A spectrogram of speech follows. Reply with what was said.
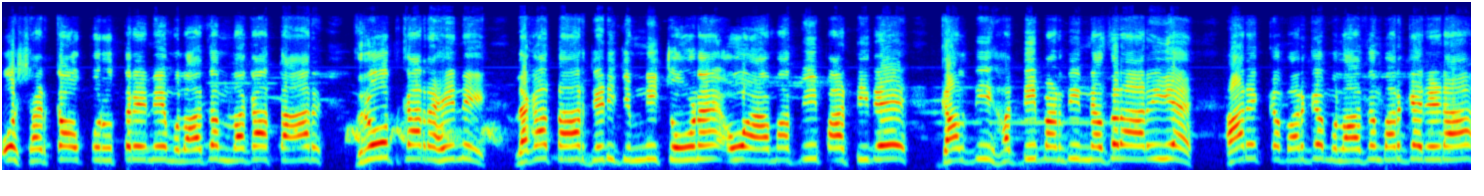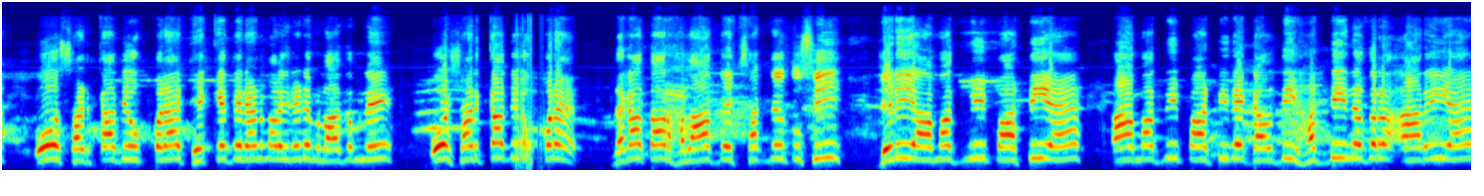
ਉਹ ਸੜਕਾਂ ਉੱਪਰ ਉਤਰੇ ਨੇ, ਮੁਲਾਜ਼ਮ ਲਗਾਤਾਰ ਵਿਰੋਧ ਕਰ ਰਹੇ ਨੇ। ਲਗਾਤਾਰ ਜਿਹੜੀ ਜਿਮਨੀ ਚੋਣ ਹੈ, ਉਹ ਆਮ ਆਦਮੀ ਪਾਰਟੀ ਦੇ ਗੱਲ ਦੀ ਹੱਡੀ ਬਣਦੀ ਨਜ਼ਰ ਆ ਰਹੀ ਹੈ। ਹਰ ਇੱਕ ਵਰਗ, ਮੁਲਾਜ਼ਮ ਵਰਗ ਹੈ ਜਿਹੜਾ, ਉਹ ਸੜਕਾਂ ਦੇ ਉੱਪਰ ਹੈ, ਠੇਕੇ ਤੇ ਰਹਿਣ ਵਾਲੇ ਜਿਹੜੇ ਮੁਲਾਜ਼ਮ ਨੇ, ਉਹ ਸੜਕਾਂ ਦੇ ਉੱਪਰ ਹੈ। ਲਗਾਤਾਰ ਹਾਲਾਤ ਦੇਖ ਸਕਦੇ ਹੋ ਤੁਸੀਂ, ਜਿਹੜੀ ਆਮ ਆਦਮੀ ਪਾਰਟੀ ਹੈ, ਆਮ ਆਦਮੀ ਪਾਰਟੀ ਦੇ ਗੱਲ ਦੀ ਹੱਡੀ ਨਜ਼ਰ ਆ ਰਹੀ ਹੈ।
